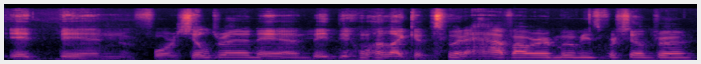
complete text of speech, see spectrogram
it being for children and they didn't want like a two and a half hour movies for children.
